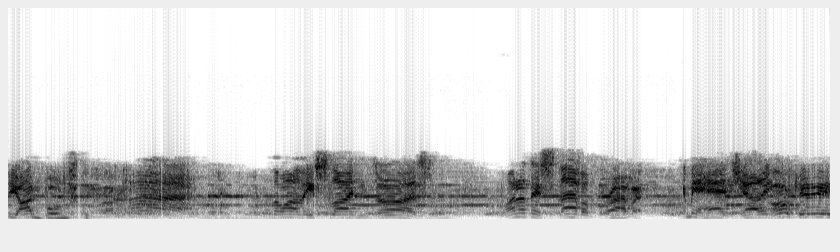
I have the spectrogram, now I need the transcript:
The odd bones. Ah, another one of these sliding doors. Why don't they snap them proper? Give me a hand, Charlie. Okay.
